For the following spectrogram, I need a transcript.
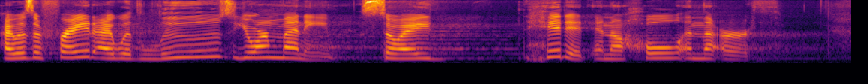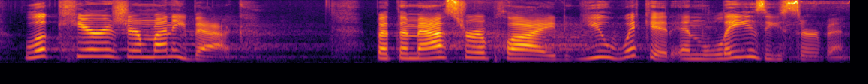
I was afraid I would lose your money, so I hid it in a hole in the earth. Look, here is your money back. But the master replied, You wicked and lazy servant.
